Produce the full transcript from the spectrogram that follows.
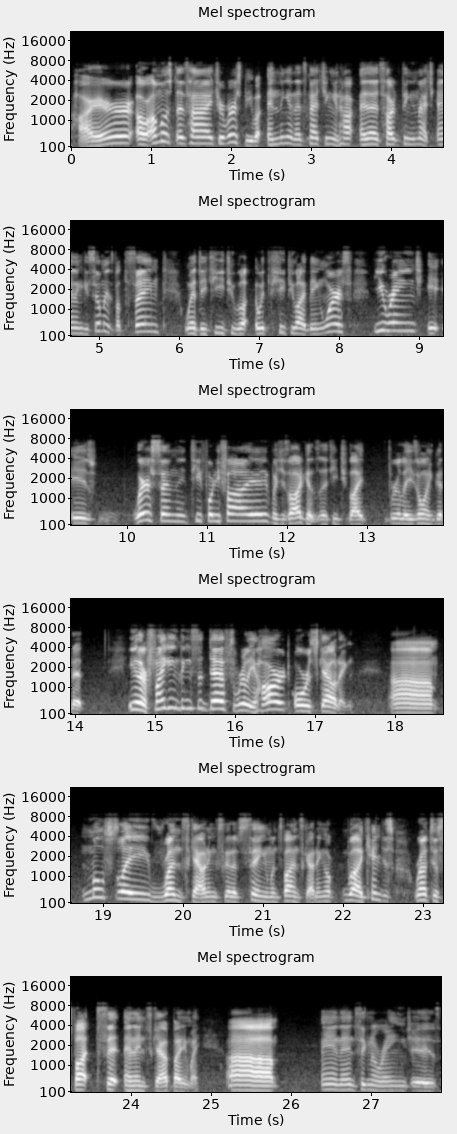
higher, or almost as high traverse speed, but and again that's matching and hard, that's hard thing to match. And concealment is about the same, with the T2 with the T2 light being worse. View range it is worse than the T45, which is odd because the T2 light really is only good at either flanking things to death really hard or scouting. Um, mostly run scouting instead of sitting when spawn scouting. Or, well, I can just run to a spot, sit, and then scout. But anyway, um, and then signal range is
